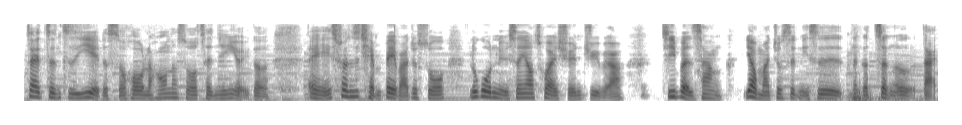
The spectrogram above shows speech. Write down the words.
在政治业的时候，然后那时候曾经有一个，哎，算是前辈吧，就说如果女生要出来选举吧，基本上要么就是你是那个正二代，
